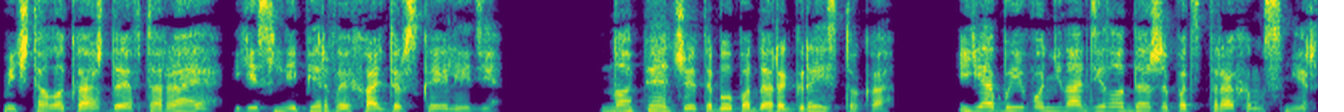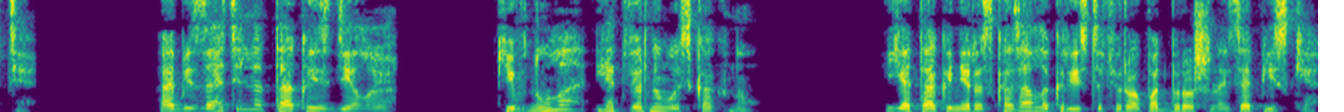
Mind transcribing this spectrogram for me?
мечтала каждая вторая, если не первая хальдерская леди. Но опять же, это был подарок Грейстока, и я бы его не надела даже под страхом смерти. Обязательно так и сделаю. Кивнула и отвернулась к окну. Я так и не рассказала Кристоферу о подброшенной записке,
